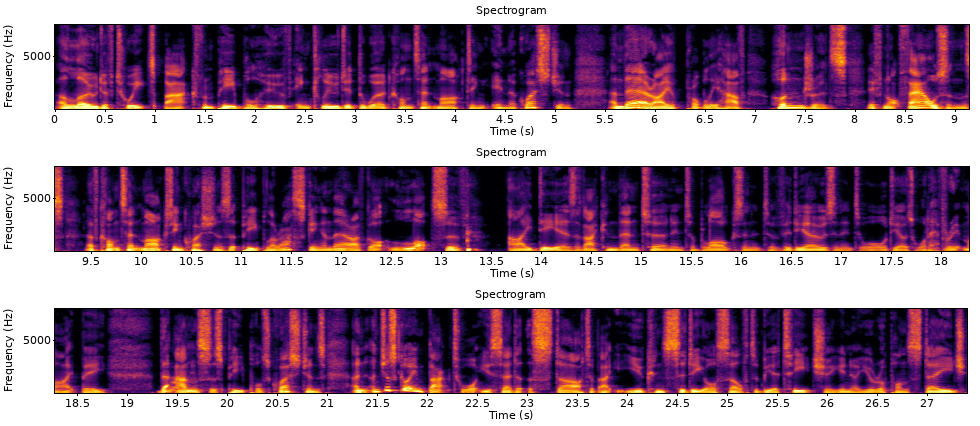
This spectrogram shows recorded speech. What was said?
a load of tweets back from people people who've included the word content marketing in a question. And there I probably have hundreds, if not thousands, of content marketing questions that people are asking. And there I've got lots of ideas that I can then turn into blogs and into videos and into audios, whatever it might be, that right. answers people's questions. And and just going back to what you said at the start about you consider yourself to be a teacher, you know, you're up on stage,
